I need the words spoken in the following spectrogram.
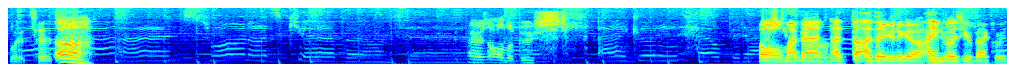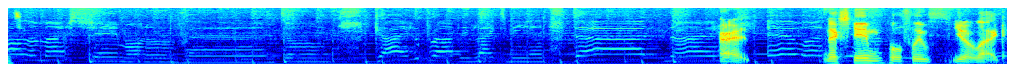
what it said. Oh, There's all the boost. oh my bad. well. I, th- I thought you were gonna go. I didn't realize you were backwards. Alright. Next game, hopefully you don't lag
